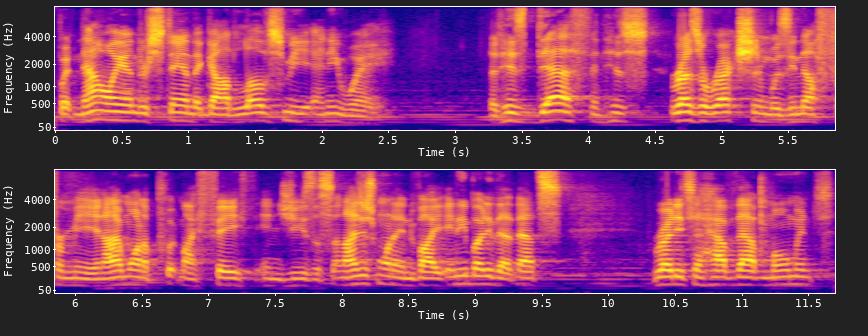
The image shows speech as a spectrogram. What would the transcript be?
But now I understand that God loves me anyway, that his death and his resurrection was enough for me, and I want to put my faith in Jesus. And I just want to invite anybody that that's ready to have that moment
